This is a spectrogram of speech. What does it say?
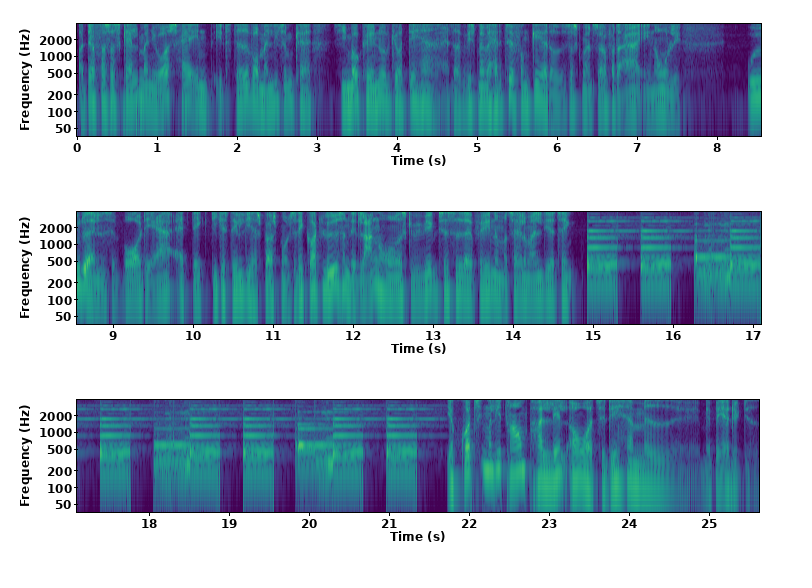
og derfor så skal man jo også have en, et sted, hvor man ligesom kan sige, okay, nu har vi gjort det her. Altså, hvis man vil have det til at fungere derude, så skal man sørge for, at der er en ordentlig uddannelse, hvor det er, at de kan stille de her spørgsmål. Så det kan godt lyde sådan lidt langhåret. Skal vi virkelig til at sidde der i plenum og tale om alle de her ting? Jeg kunne godt tænke mig lige at drage en parallel over til det her med, øh, med bæredygtighed.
